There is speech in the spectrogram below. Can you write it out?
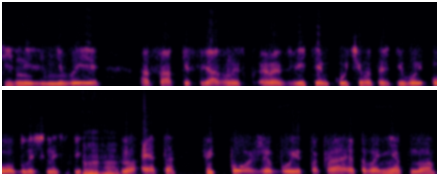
сильные ливневые осадки, связанные с развитием кучево-дождевой облачности. Угу. Но это чуть позже будет. Пока этого нет, но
